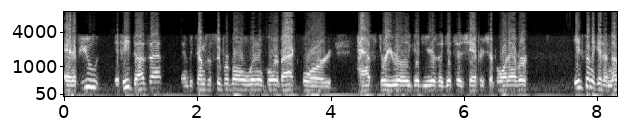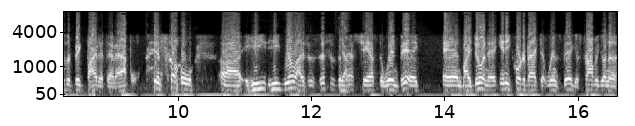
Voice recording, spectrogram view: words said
And if you if he does that and becomes a Super Bowl winning quarterback or has three really good years, they get to the championship or whatever, he's going to get another big bite at that apple. And so uh, he he realizes this is the yeah. best chance to win big. And by doing that, any quarterback that wins big is probably going to.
